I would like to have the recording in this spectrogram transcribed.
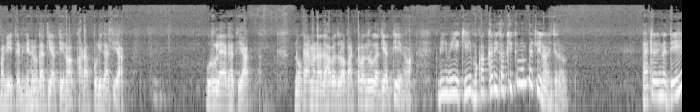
මගේ හිතේ මෙහෙම ගතියක් තියෙනවා කඩප්පුලි ගතියක්. උරුලෑ ගතියක්. නොකෑමන දහබදුර පට්ටබඳුරු ගතියක් තියෙනවා. මෙන්න මේකේ මොකක් හරි එකක් එක්ක මම පැටලෙනවා හිතනවා. පැටලෙන දේ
